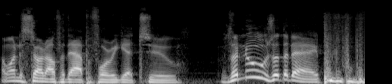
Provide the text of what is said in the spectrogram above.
I want to start off with that before we get to the news of the day.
